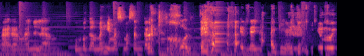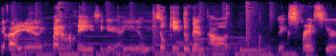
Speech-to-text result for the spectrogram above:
parang ano lang, kumbaga mahimasmasan ka lang ng konti. And then, Agree. You, di ba, you, parang okay, sige, you, it's okay to vent out, to, to express your,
